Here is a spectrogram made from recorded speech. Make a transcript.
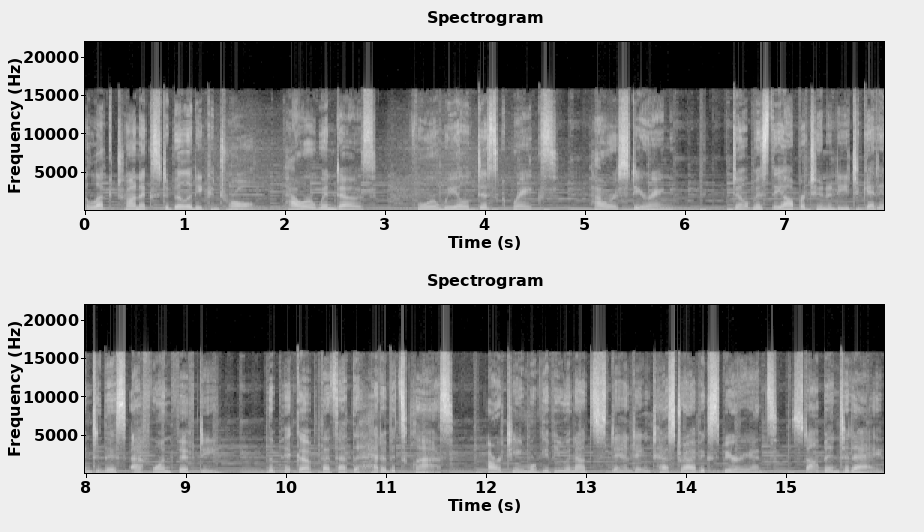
Electronic stability control, power windows, four-wheel disc brakes, power steering. Don't miss the opportunity to get into this F-150, the pickup that's at the head of its class. Our team will give you an outstanding test drive experience. Stop in today.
